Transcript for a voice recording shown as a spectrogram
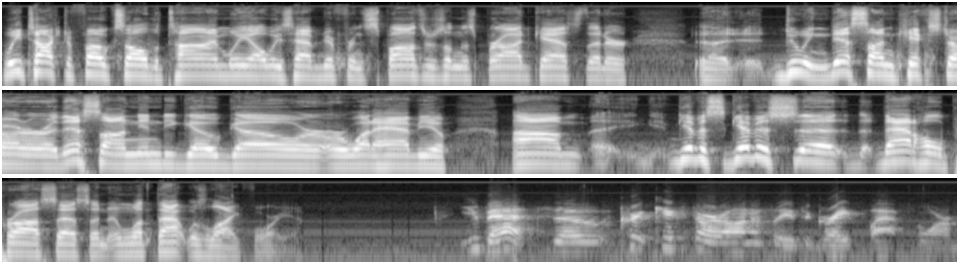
we talk to folks all the time. We always have different sponsors on this broadcast that are uh, doing this on Kickstarter or this on Indiegogo or, or what have you. Um, give us give us uh, that whole process and, and what that was like for you. You bet. So Kickstarter, honestly, it's a great platform.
